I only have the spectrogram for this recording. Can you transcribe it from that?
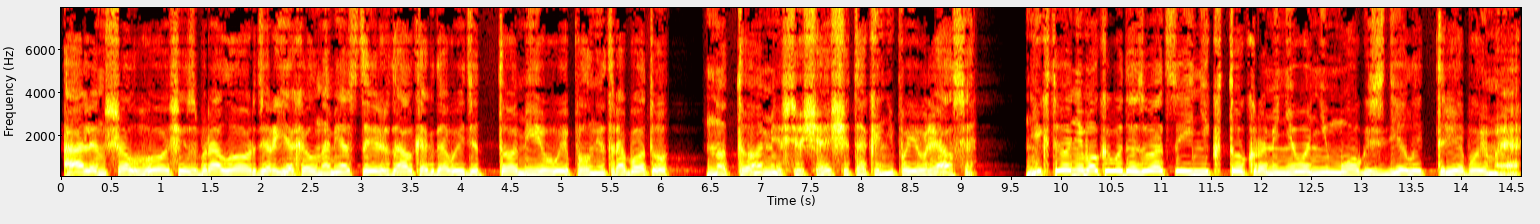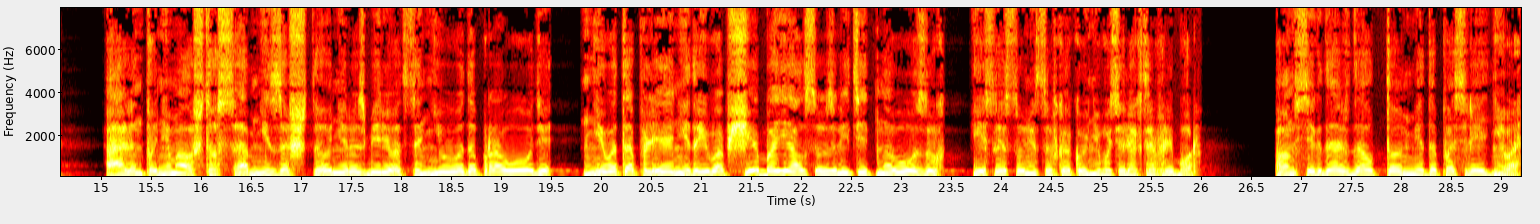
Аллен шел в офис, брал ордер, ехал на место и ждал, когда выйдет Томми и выполнит работу, но Томми все чаще так и не появлялся. Никто не мог его дозваться, и никто, кроме него, не мог сделать требуемое. Аллен понимал, что сам ни за что не разберется ни в водопроводе, ни в отоплении, да и вообще боялся взлететь на воздух, если сунется в какой-нибудь электроприбор. Он всегда ждал Томми до последнего.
